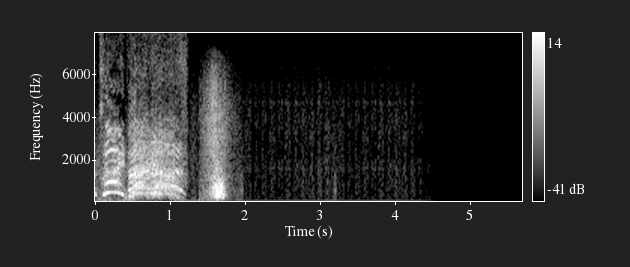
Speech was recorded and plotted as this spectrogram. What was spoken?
Valentine! Valentine!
